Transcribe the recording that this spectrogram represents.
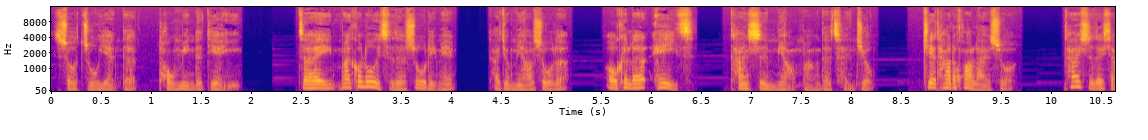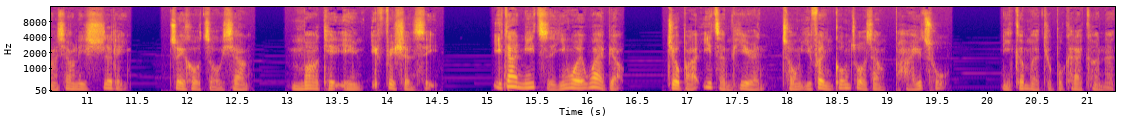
所主演的同名的电影。在 Michael Lewis 的书里面，他就描述了 Oakland A's 看似渺茫的成就。借他的话来说，开始的想象力失灵，最后走向。Market inefficiency，一旦你只因为外表就把一整批人从一份工作上排除，你根本就不太可能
